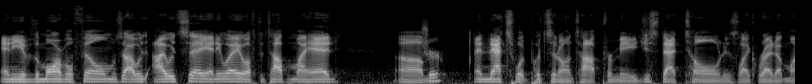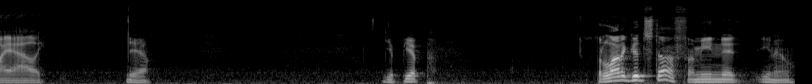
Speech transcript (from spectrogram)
any of the Marvel films. I would I would say anyway, off the top of my head. Um, Sure. And that's what puts it on top for me. Just that tone is like right up my alley. Yeah. Yep, yep. But a lot of good stuff. I mean, it. You know,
